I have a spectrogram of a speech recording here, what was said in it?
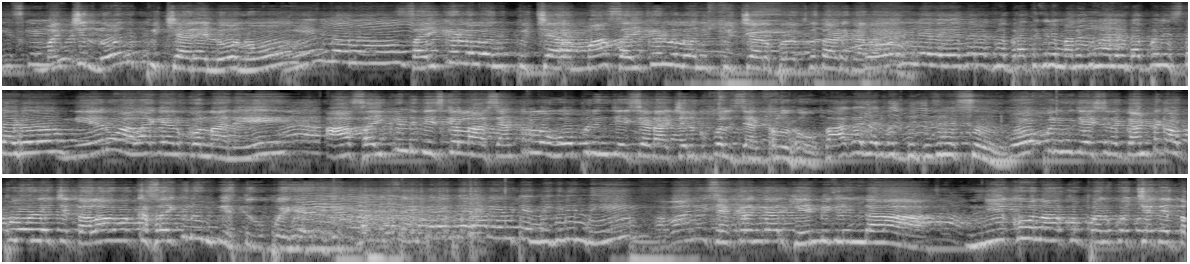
తీసుకెళ్ళి? మంచి లోన్ ఇప్పించారే లోను ఏమి ఇప్పించారమ్మా సైకిళ్ళ లోన్ ఇప్పించారు బ్రతుకుతాడు కదా. ఏదో బ్రతికిని మనకు నాలుగు డబ్బులు ఇస్తాడు. నేను అలాగే అనుకున్నానే ఆ సైకిల్ తీసుకెళ్ళి ఆ సెంటర్లో ఓపెనింగ్ చేశాడు ఆ చెరుకుపల్లి సెంటర్లో బాగా జరుగుద్ది బిజినెస్ ఓపెనింగ్ చేసిన గంటకు అప్పులోళ్ళు వచ్చి తలా ఒక్క సైకిల్ ఎత్తుకుపోయారు. మిగిలింది భవానీ శంకరం గారికి ఏం మిగిలిందా? నీకు నాకు పనికొచ్చేది ఇంత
